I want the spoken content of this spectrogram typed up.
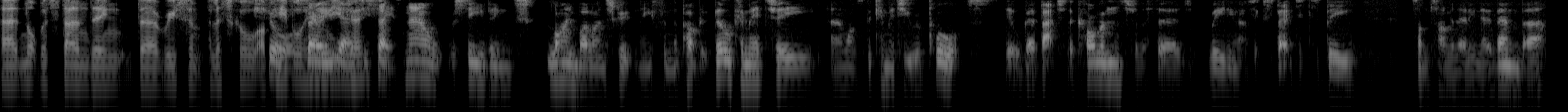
uh, notwithstanding the recent political sure. upheaval so, here in the yeah, UK? As you say, it's now receiving line by line scrutiny from the Public Bill Committee. And once the committee reports, it will go back to the Commons for the third reading. That's expected to be sometime in early November.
